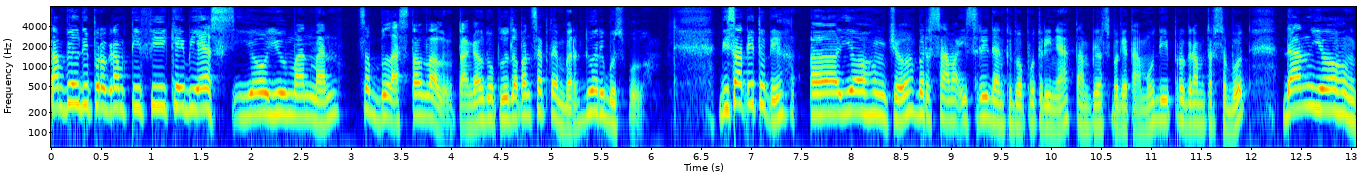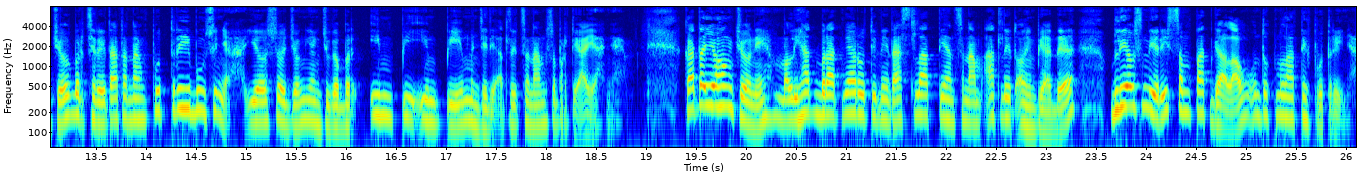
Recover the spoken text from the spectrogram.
tampil di program TV KBS Yo Yu Man Man 11 tahun lalu, tanggal 28 September 2010. Di saat itu uh, Yo Hong Cho bersama istri dan kedua putrinya tampil sebagai tamu di program tersebut dan Yo Hong Cho bercerita tentang putri bungsunya, Yo Sojong yang juga berimpi-impi menjadi atlet senam seperti ayahnya. Kata Yo Hong Cho nih, melihat beratnya rutinitas latihan senam atlet Olimpiade, beliau sendiri sempat galau untuk melatih putrinya.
